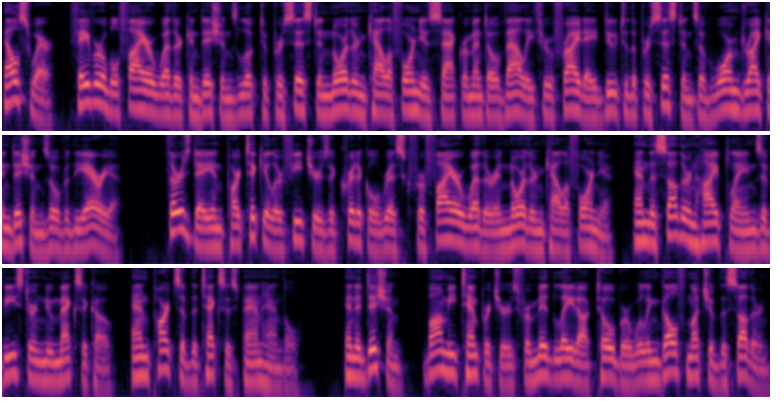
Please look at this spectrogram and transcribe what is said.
Elsewhere, favorable fire weather conditions look to persist in Northern California's Sacramento Valley through Friday due to the persistence of warm dry conditions over the area. Thursday in particular features a critical risk for fire weather in Northern California and the southern high plains of eastern New Mexico and parts of the Texas Panhandle. In addition, balmy temperatures for mid-late October will engulf much of the southern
